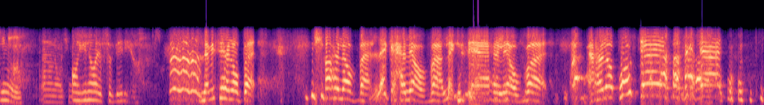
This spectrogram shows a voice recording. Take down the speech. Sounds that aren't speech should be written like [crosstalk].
skinny. I don't know what you Oh, you know? It's a video. [laughs] Let me see her little butt. [laughs] Show her little butt. Look at her little butt. Look at her little butt. And her little poster. Look at that. [laughs]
